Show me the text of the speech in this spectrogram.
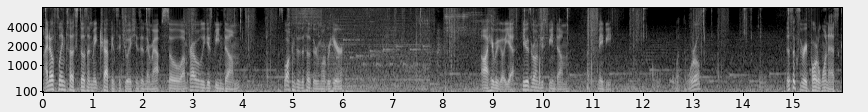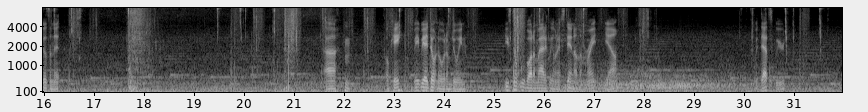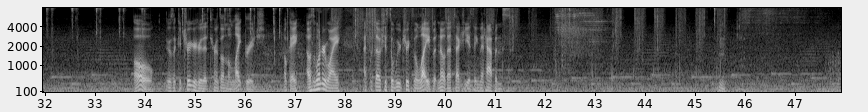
I know Flame Tusk doesn't make trapping situations in their maps, so I'm probably just being dumb. Let's walk into this other room over here. Ah, here we go, yeah. Here's where I'm just being dumb. Maybe. What in the world? This looks very Portal 1-esque, doesn't it? Uh, hmm. Okay, maybe I don't know what I'm doing. These don't move automatically when I stand on them, right? Yeah. Wait, that's weird. Oh, there's like a trigger here that turns on the light bridge. Okay, I was wondering why... I thought that was just a weird trick of the light, but no, that's actually a thing that happens. Hmm.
